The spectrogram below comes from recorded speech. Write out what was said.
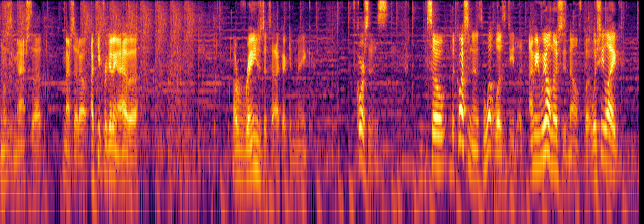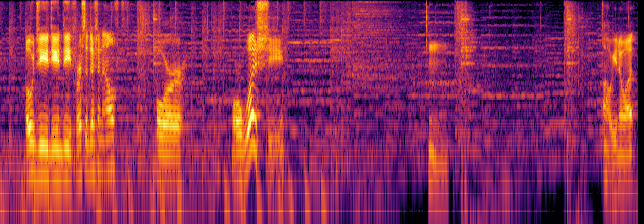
I'll just mash that. Mash that out. I keep forgetting I have a a ranged attack I can make. Of course it is. So, the question is, what was Deedlit? I mean, we all know she's an elf, but was she like OG D&D first edition elf? Or... Or was she... Hmm. Oh, you know what?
